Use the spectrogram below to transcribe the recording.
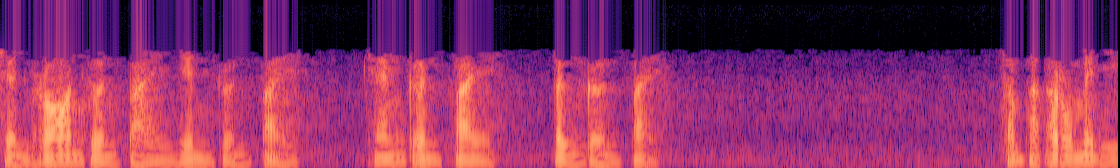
เช่นร้อนเกินไป เย็นเกินไป แข็งเกินไป ตึงเกินไป สัมผัสอารมณ์ไม่ดี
